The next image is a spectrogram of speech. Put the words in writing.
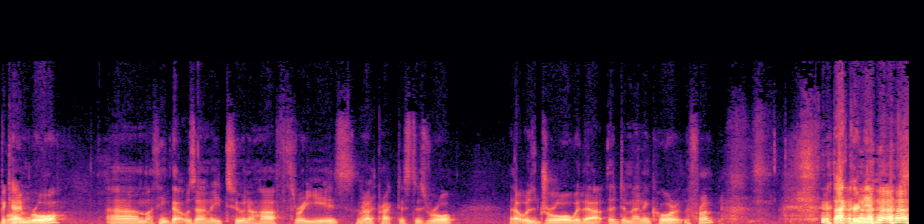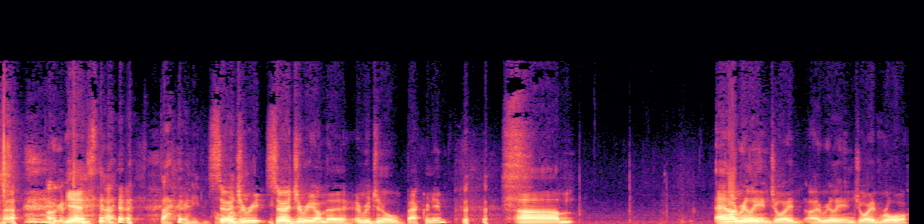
Became Raw. Um, I think that was only two and a half, three years that I practiced as Raw. That was draw without the De Manincor at the front. Backronym. I'm going to Yeah. use that. Backronym. I love it. surgery surgery on the original backronym. Um, and I really enjoyed I really enjoyed Raw.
